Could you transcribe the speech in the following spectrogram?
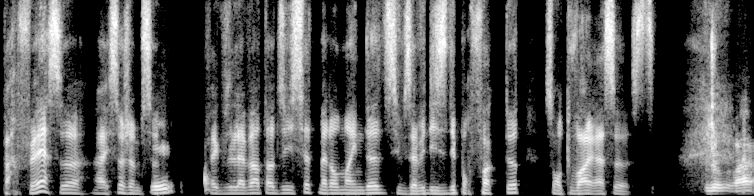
Parfait, ça. Ça, j'aime ça. Mm. Fait que vous l'avez entendu ici, Metal Minded. Si vous avez des idées pour fuck tout, ils sont ouverts à ça. Toujours.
